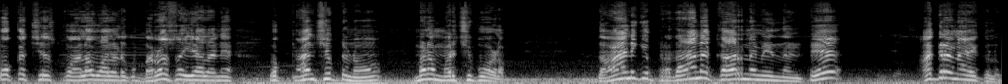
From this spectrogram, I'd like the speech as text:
ఫోకస్ చేసుకోవాలా వాళ్ళకు భరోసా ఇవ్వాలనే ఒక కాన్సెప్ట్ను మనం మర్చిపోవడం. దానికి ప్రధాన కారణం ఏంటంటే అగ్రనాయకులు.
